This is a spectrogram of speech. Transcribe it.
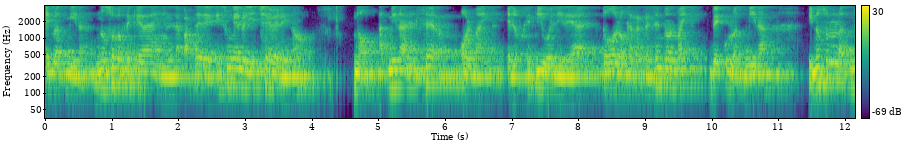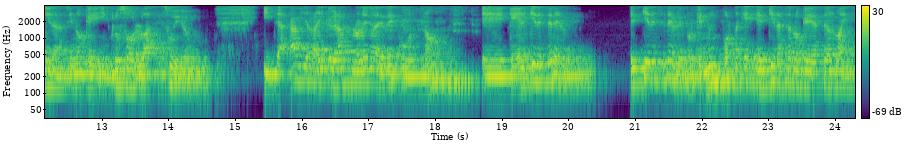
él lo admira. No solo se queda en la parte de es un héroe y es chévere, ¿no? No, admira el ser All Might, el objetivo, el ideal, todo lo que representa All Might, Deku lo admira. Y no solo lo admira, sino que incluso lo hace suyo. Y acá radica el gran problema de Deku, ¿no? Eh, que él quiere ser héroe. Él quiere ser héroe porque no importa que él quiere hacer lo que hace All Might.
